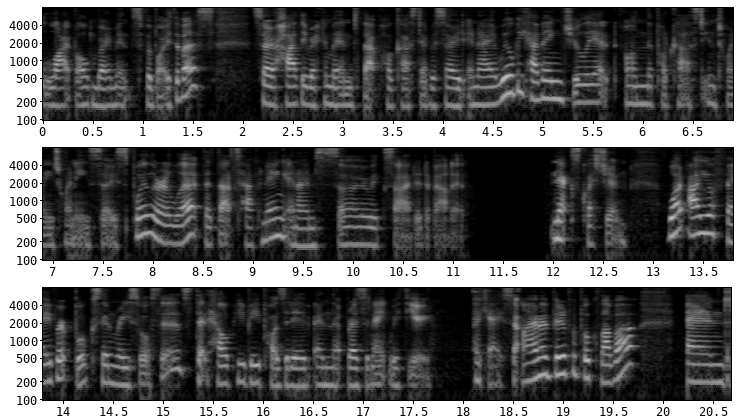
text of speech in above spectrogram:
light bulb moments for both of us. So, highly recommend that podcast episode. And I will be having Juliet on the podcast in 2020. So, spoiler alert, but that's happening, and I'm so excited about it. Next question What are your favorite books and resources that help you be positive and that resonate with you? Okay, so I'm a bit of a book lover and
